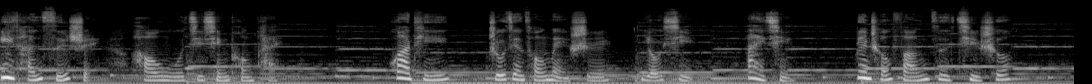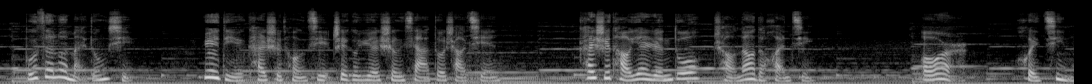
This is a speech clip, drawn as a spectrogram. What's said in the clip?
一潭死水，毫无激情澎湃。话题逐渐从美食、游戏、爱情，变成房子、汽车，不再乱买东西。月底开始统计这个月剩下多少钱，开始讨厌人多吵闹的环境，偶尔会寂寞。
